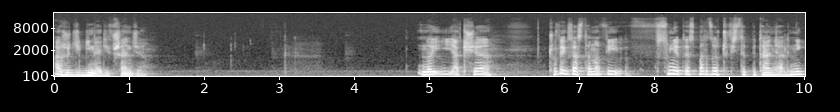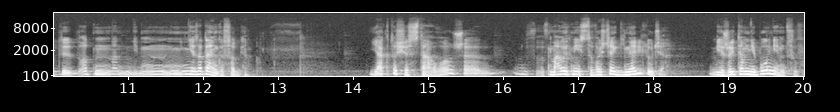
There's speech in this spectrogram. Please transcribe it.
A Żydzi ginęli wszędzie. No i jak się człowiek zastanowi, w sumie to jest bardzo oczywiste pytanie, ale nigdy no, nie zadałem go sobie. Jak to się stało, że w małych miejscowościach ginęli ludzie, jeżeli tam nie było Niemców?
